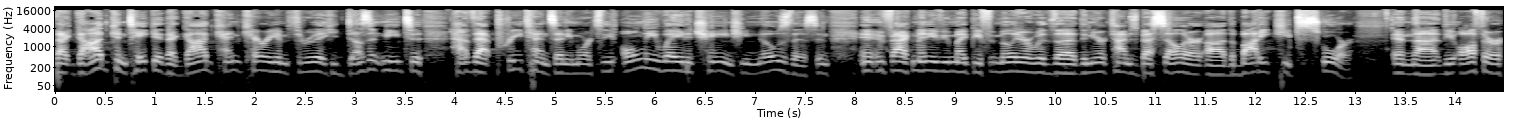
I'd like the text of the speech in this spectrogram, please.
That God can take it, that God can carry him through it. He doesn't need to have that pretense anymore. It's the only way to change. He knows this. And, and in fact, many of you might be familiar with uh, the New York Times bestseller, uh, The Body Keeps Score and uh, the author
